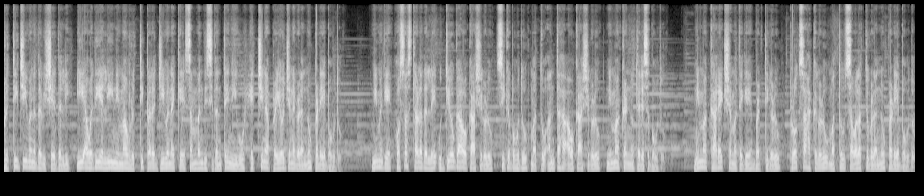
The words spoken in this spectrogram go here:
ವೃತ್ತಿ ಜೀವನದ ವಿಷಯದಲ್ಲಿ ಈ ಅವಧಿಯಲ್ಲಿ ನಿಮ್ಮ ವೃತ್ತಿಪರ ಜೀವನಕ್ಕೆ ಸಂಬಂಧಿಸಿದಂತೆ ನೀವು ಹೆಚ್ಚಿನ ಪ್ರಯೋಜನಗಳನ್ನು ಪಡೆಯಬಹುದು. ನಿಮಗೆ ಹೊಸ ಸ್ಥಳದಲ್ಲೇ ಉದ್ಯೋಗಾವಕಾಶಗಳು ಸಿಗಬಹುದು ಮತ್ತು ಅಂತಹ ಅವಕಾಶಗಳು ನಿಮ್ಮ ಕಣ್ಣು ತೆರೆಸಬಹುದು. ನಿಮ್ಮ ಕಾರ್ಯಕ್ಷಮತೆಗೆ ಬಡ್ತಿಗಳು, ಪ್ರೋತ್ಸಾಹಕಗಳು ಮತ್ತು ಸವಲತ್ತುಗಳನ್ನು ಪಡೆಯಬಹುದು.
